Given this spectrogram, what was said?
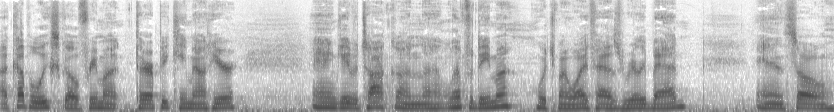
A couple of weeks ago, Fremont Therapy came out here and gave a talk on uh, lymphedema, which my wife has really bad. And so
